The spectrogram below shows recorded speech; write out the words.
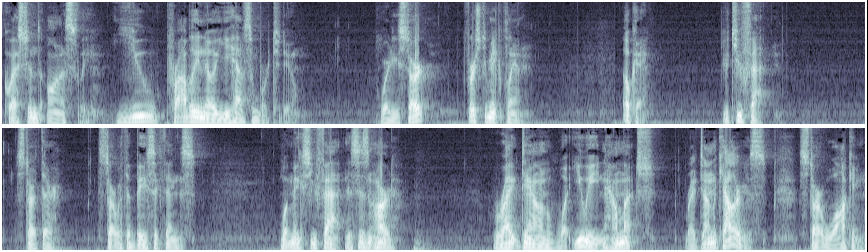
questions honestly, you probably know you have some work to do. Where do you start? First, you make a plan. Okay, you're too fat. Start there. Start with the basic things. What makes you fat? This isn't hard. Write down what you eat and how much. Write down the calories. Start walking.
